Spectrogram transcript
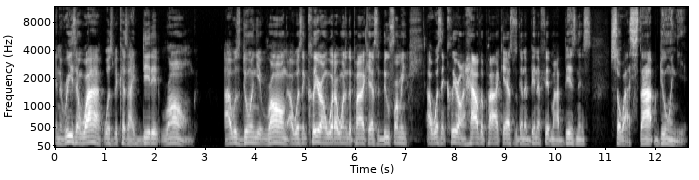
And the reason why was because I did it wrong. I was doing it wrong. I wasn't clear on what I wanted the podcast to do for me. I wasn't clear on how the podcast was going to benefit my business. So I stopped doing it.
